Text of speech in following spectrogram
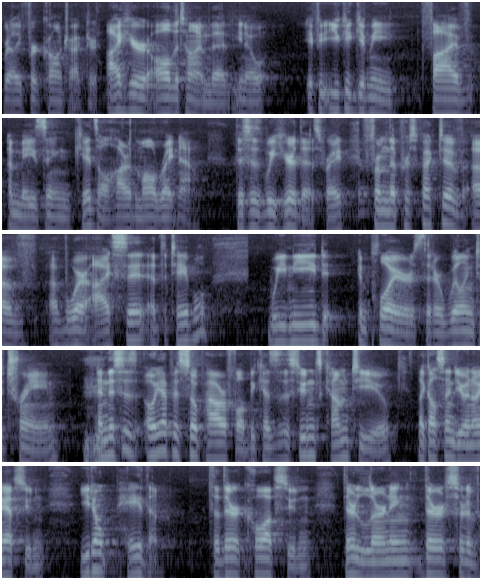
really, for contractors. I hear all the time that you know, if you could give me five amazing kids, I'll hire them all right now. This is we hear this right from the perspective of of where I sit at the table. We need employers that are willing to train. Mm-hmm. And this is OYAP is so powerful because the students come to you. Like I'll send you an OYAP student. You don't pay them, so they're a co-op student. They're learning. They're sort of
